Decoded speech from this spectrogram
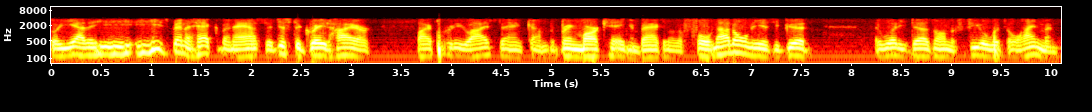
So yeah, he he's been a heck of an asset, just a great hire by Purdue, I think, um, to bring Mark Hagen back into the fold. Not only is he good at what he does on the field with the linemen,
